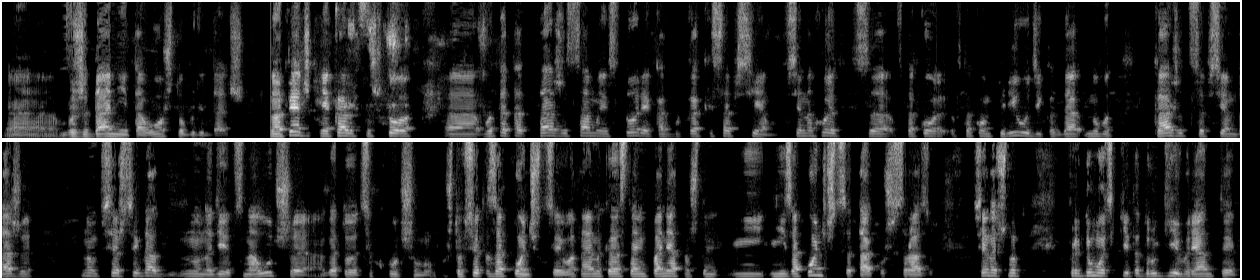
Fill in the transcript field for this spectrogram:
в ожидании того, что будет дальше. Но опять же, мне кажется, что э, вот это та же самая история, как бы как и совсем. Все находятся в, такой, в таком периоде, когда, ну вот, кажется всем, даже, ну, все же всегда, ну, надеются на лучшее, а готовятся к худшему, что все это закончится. И вот, наверное, когда станет понятно, что не, не закончится так уж сразу, все начнут придумывать какие-то другие варианты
